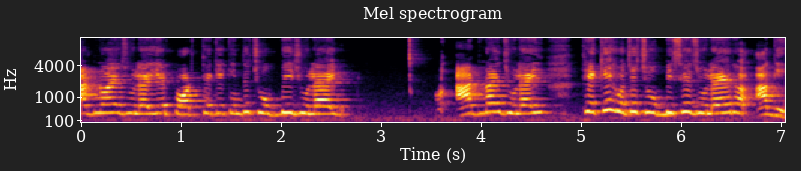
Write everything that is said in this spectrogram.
আট, নয় জুলাইয়ের পর থেকে কিন্তু চব্বিশ জুলাই আট নয় জুলাই থেকে হচ্ছে চব্বিশে জুলাইয়ের আগে।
